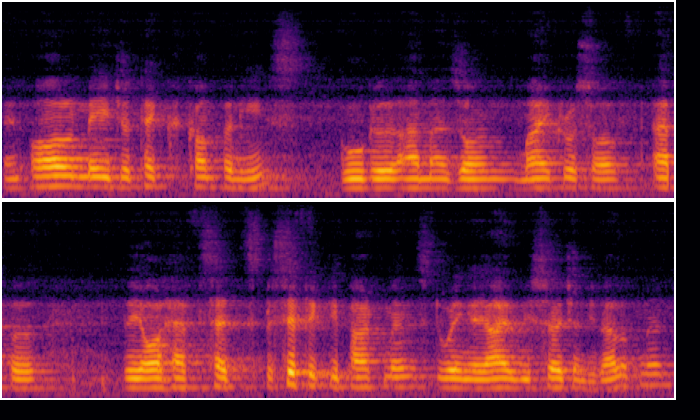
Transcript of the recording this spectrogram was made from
And all major tech companies, Google, Amazon, Microsoft, Apple, they all have set specific departments doing AI research and development.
